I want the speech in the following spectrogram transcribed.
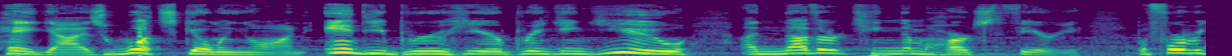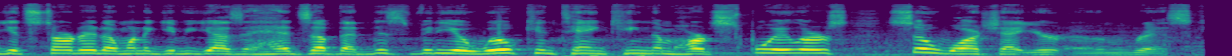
Hey guys, what's going on? Andy Bru here, bringing you another Kingdom Hearts theory. Before we get started, I want to give you guys a heads up that this video will contain Kingdom Hearts spoilers, so watch at your own risk.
